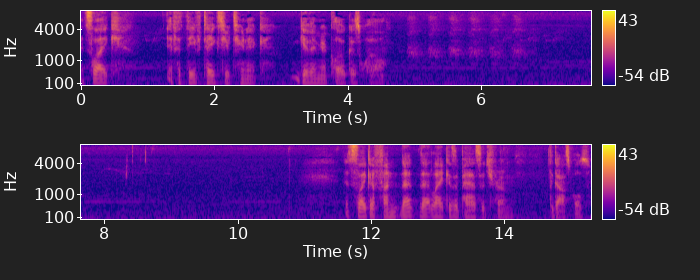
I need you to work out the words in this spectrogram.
it's like if a thief takes your tunic, give him your cloak as well. it's like a fun that that like is a passage from the gospels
